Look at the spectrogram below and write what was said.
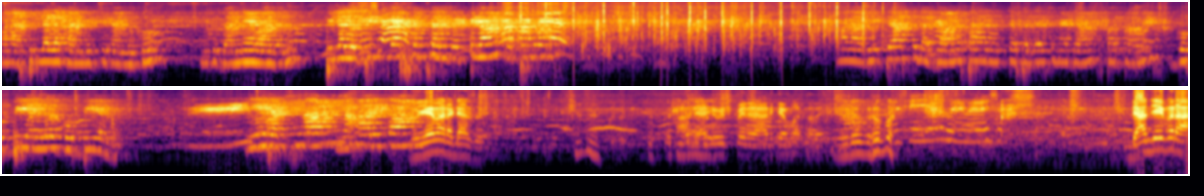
మన పిల్లలకు అందించినందుకు మీకు ధన్యవాదాలు. పిల్లలు గట్టిగా. మన విద్యార్థుల జానపద నృత్య ప్రదర్శన డాన్స్ పర్ఫార్మెన్స్ గొబ్బియల్లో గొబ్బియలు. ఈ రక్షణ నిహారిక నువ్వేమారా డాన్స్? చేయబరా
